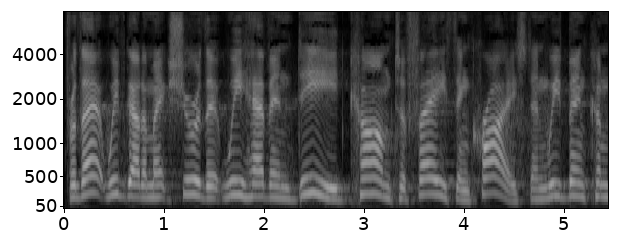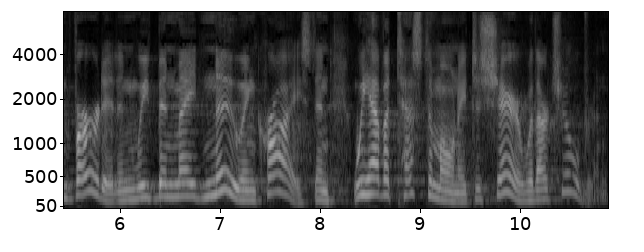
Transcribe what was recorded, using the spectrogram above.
For that, we've got to make sure that we have indeed come to faith in Christ and we've been converted and we've been made new in Christ and we have a testimony to share with our children.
